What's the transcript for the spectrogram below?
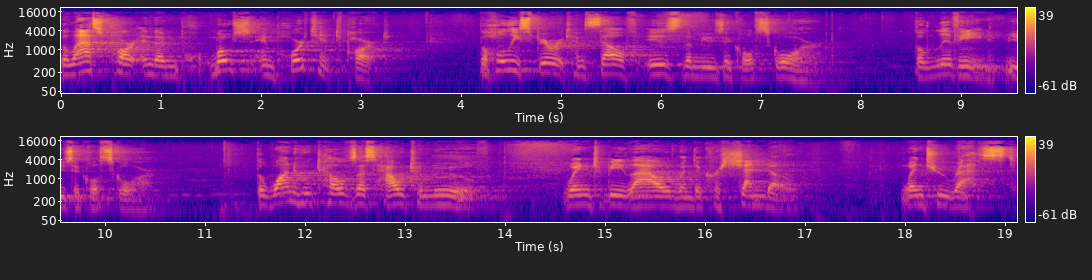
The last part and the most important part, the Holy Spirit Himself is the musical score, the living musical score, the one who tells us how to move, when to be loud, when to crescendo, when to rest,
